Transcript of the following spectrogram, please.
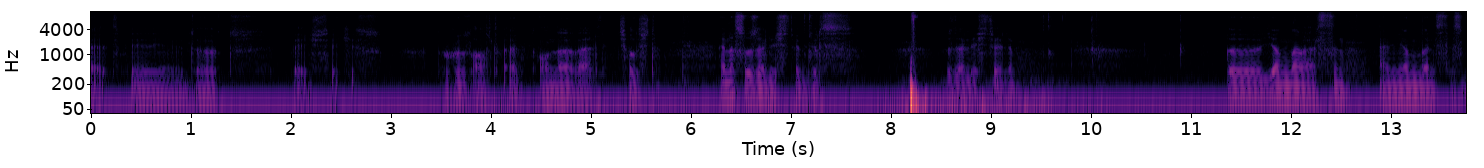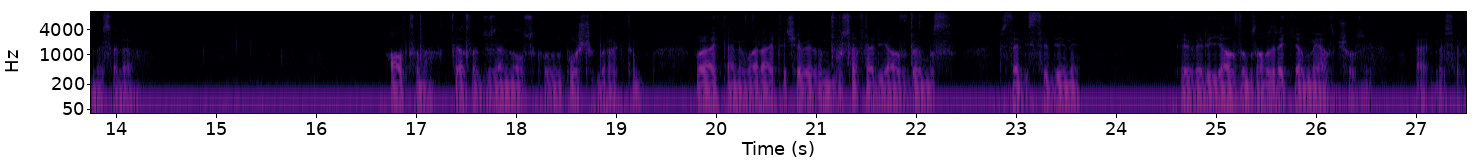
Evet 1, 4, 5, 8, 9, 6 Evet onlara verdi çalıştı. E nasıl özelleştirebiliriz? Özelleştirelim. Ee, Yanına versin Yani yanından istesin mesela. Altına biraz da düzenli olsun kolumuz boşluk bıraktım variety yani variety çevirdim. Bu sefer yazdığımız bizden istediğini e, veriyi yazdığımız zaman direkt yanına yazmış olacak. Yani mesela.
